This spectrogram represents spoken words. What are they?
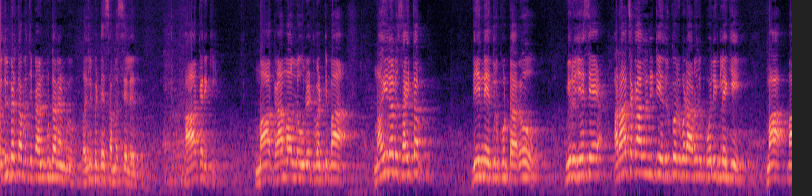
వదిలిపెడతామని చెప్పి అనుకుంటారనుకో వదిలిపెట్టే సమస్య లేదు. ఆఖరికి మా గ్రామాల్లో ఉన్నటువంటి మా మహిళలు సైతం దీన్ని ఎదుర్కొంటారు. మీరు చేసే అరాచకాలన్నిటి ఎదుర్కొని కూడా ఆ రోజు పోలింగ్లేకి మా మా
